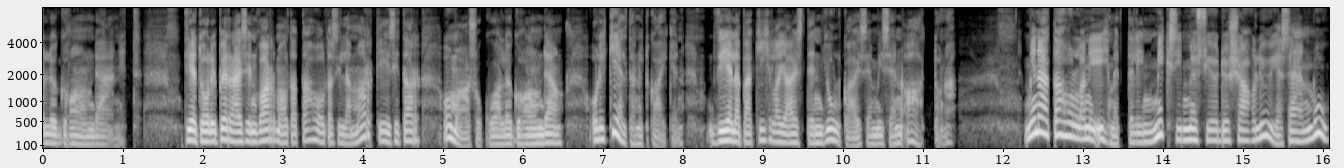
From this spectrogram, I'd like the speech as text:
le Grandinit. Tieto oli peräisin varmalta taholta, sillä markiisitar, omaa sukua Le Grandin, oli kieltänyt kaiken, vieläpä kihlajaisten julkaisemisen aattona. Minä tahollani ihmettelin, miksi Monsieur de Charlie ja Saint-Loup,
